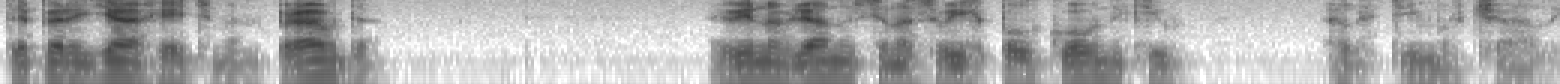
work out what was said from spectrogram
Тепер я гетьман, правда? Він оглянувся на своїх полковників, але ті мовчали.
